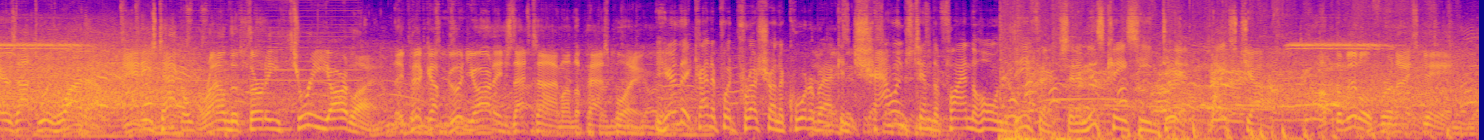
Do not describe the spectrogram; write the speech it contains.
Fires out to his wideout, and he's tackled around the 33-yard line. They pick up good yardage that time on the pass play. Here they kind of put pressure on the quarterback and challenged him to find the hole in the defense. And in this case, he did. Nice job. Up the middle for a nice gain.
